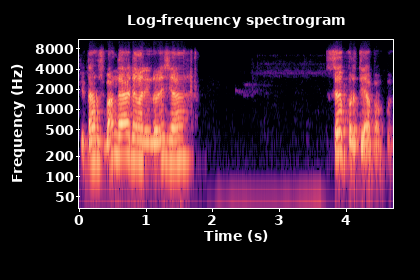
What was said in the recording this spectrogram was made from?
Kita harus bangga dengan Indonesia. Seperti apa pun.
